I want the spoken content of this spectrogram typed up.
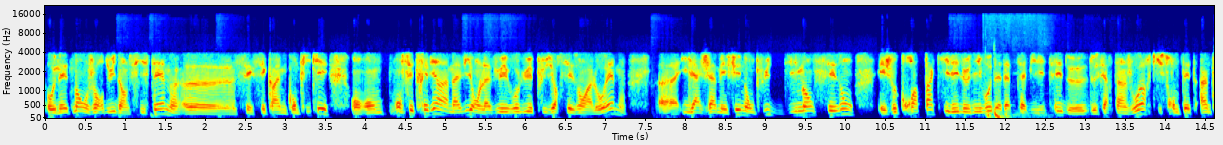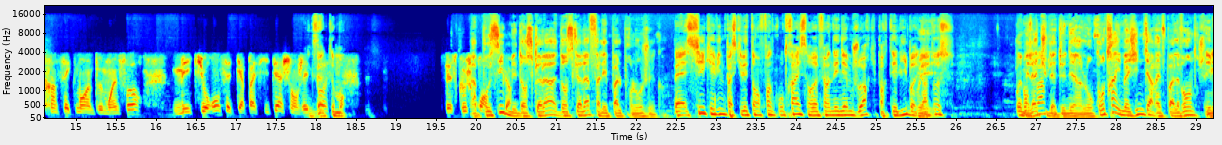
honnêtement aujourd'hui dans le système euh, c'est c'est quand même compliqué on, on, on sait très bien à ma vie on l'a vu évoluer plusieurs saisons à l'OM euh, il a jamais fait non plus d'immenses saisons et je crois pas qu'il ait le niveau d'adaptabilité de, de certains joueurs qui seront peut-être intrinsèquement un peu moins forts mais qui auront cette capacité à changer de Exactement. poste c'est ce que je crois cas. mais dans ce cas-là, dans ce cas-là, fallait pas le prolonger. Quoi. Ben, si, Kevin, parce qu'il était en fin de contrat, il s'aurait fait un énième joueur qui partait libre et Oui. gratos. Ouais, mais là, pas. tu l'as donné un long contrat. Imagine, tu n'arrives pas à le vendre. Il a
